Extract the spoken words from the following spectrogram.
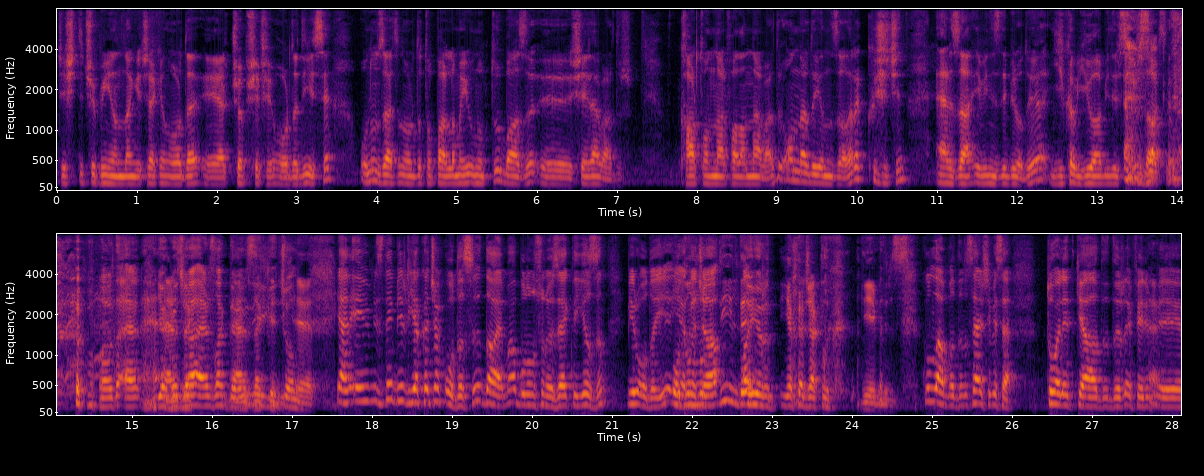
çeşitli çöpün yanından geçerken orada eğer çöp şefi orada değilse onun zaten orada toparlamayı unuttuğu bazı e, şeyler vardır. Kartonlar falanlar vardır. Onları da yanınıza alarak kış için erza evinizde bir odaya yıka, yığabilirsiniz. Erzak. Bu arada er, yakacağı Erzak- erzak dememiz erzak ilginç dedik, oldu. evet. Yani evimizde bir yakacak odası daima bulunsun. Özellikle yazın bir odayı yakacağı Odunluk değil de ayırın. yakacaklık diyebiliriz. Kullanmadığınız her şey mesela tuvalet kağıdıdır, efendim e,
